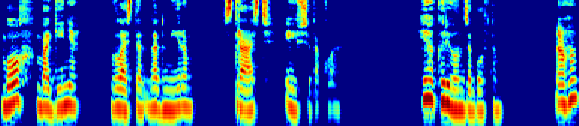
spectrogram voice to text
Бог, богиня, власть над миром, страсть и все такое. И Акарион за бортом. Ага.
